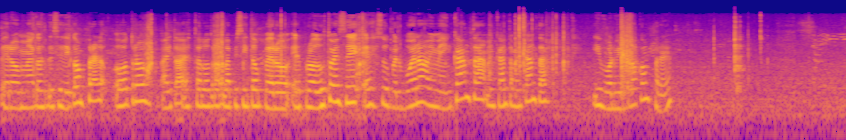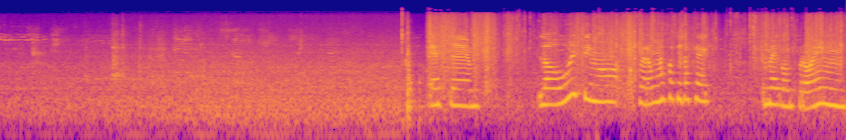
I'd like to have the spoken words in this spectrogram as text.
Pero me decidí comprar otro, ahí está, está el otro lapicito, pero el producto en sí es súper bueno, a mí me encanta, me encanta, me encanta. Y volví a lo compré. Este, lo último fueron unas cositas que me compró en,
